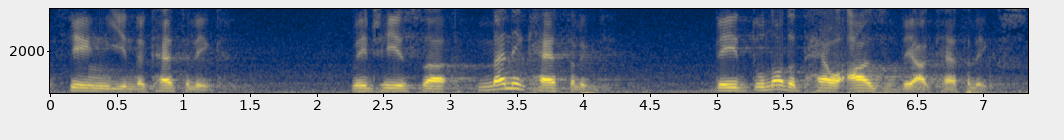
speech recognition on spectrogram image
thing in the Catholic, which is uh, many Catholics, they do not tell us they are Catholics.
